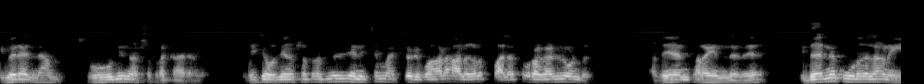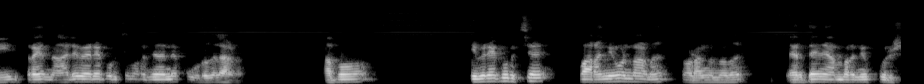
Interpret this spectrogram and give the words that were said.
ഇവരെല്ലാം ചോദ്യ നക്ഷത്രക്കാരാണ് ഈ ചോദ്യ നക്ഷത്രത്തിൽ ജനിച്ച മറ്റൊരുപാട് ആളുകൾ പല തുറകളിലുണ്ട്. അത് ഞാൻ പറയുന്നത് ഇത് തന്നെ കൂടുതലാണ്. ഈ ഇത്രയും നാല് പേരെ കുറിച്ച് പറഞ്ഞത് തന്നെ കൂടുതലാണ്. അപ്പോ ഇവരെ കുറിച്ച് പറഞ്ഞുകൊണ്ടാണ് തുടങ്ങുന്നത്. നേരത്തെ ഞാൻ പറഞ്ഞു പുരുഷ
